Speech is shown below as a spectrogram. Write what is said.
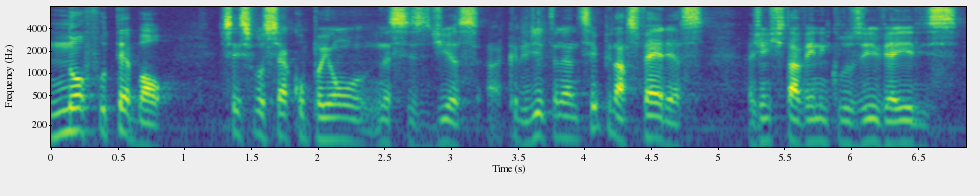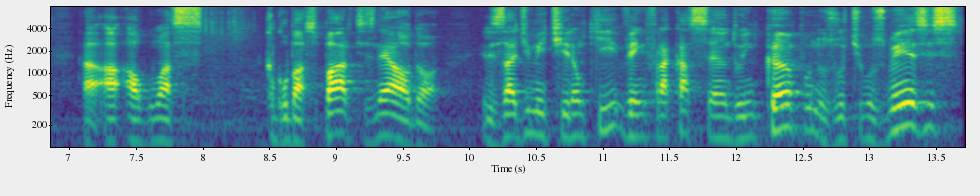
no futebol. Não sei se você acompanhou nesses dias, acredito, né? Sempre nas férias, a gente está vendo, inclusive, aí eles, algumas, algumas partes, né, Aldo? Eles admitiram que vem fracassando em campo nos últimos meses.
